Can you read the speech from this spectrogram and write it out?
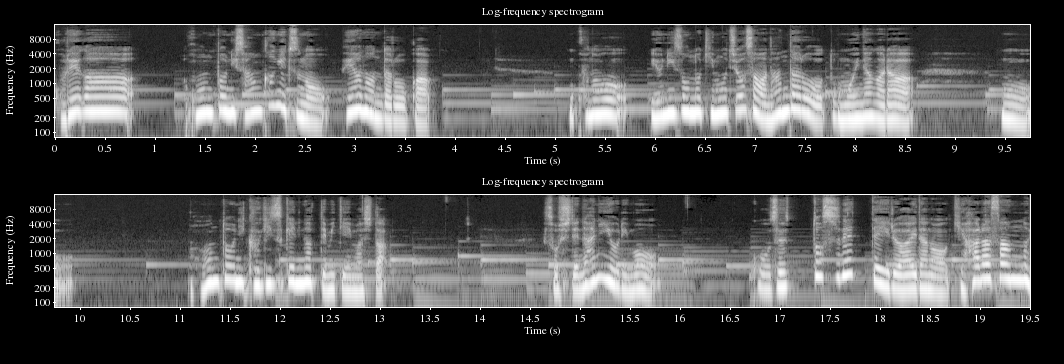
これが、本当に3ヶ月のペアなんだろうか。このユニゾンの気持ちよさは何だろうと思いながら、もう、本当に釘付けになって見ていました。そして何よりも、こうずっと滑っている間の木原さんの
